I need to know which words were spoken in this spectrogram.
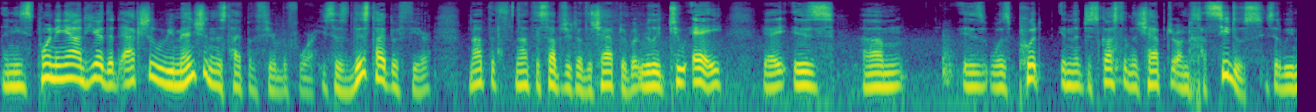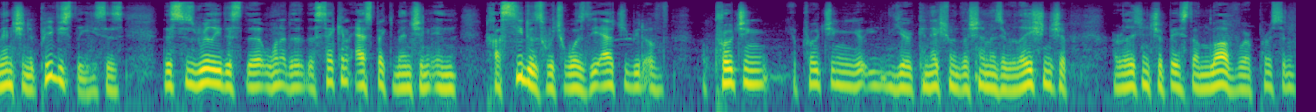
And he's pointing out here that actually we mentioned this type of fear before. He says this type of fear, not the not the subject of the chapter, but really two A, okay, is um, is was put in the discussed in the chapter on Chasidus. He said we mentioned it previously. He says this is really this the one of the, the second aspect mentioned in Chasidus, which was the attribute of approaching approaching your, your connection with the Hashem as a relationship a relationship based on love, where a person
